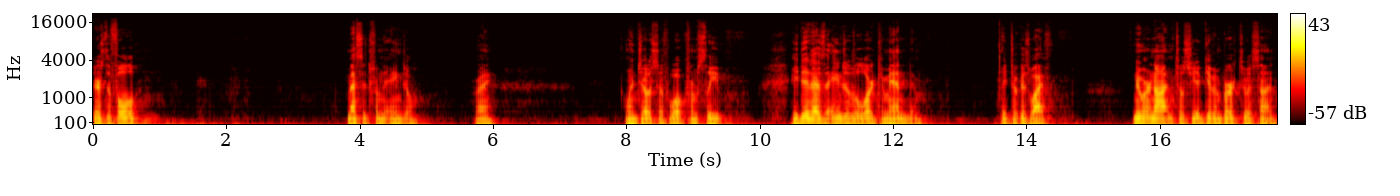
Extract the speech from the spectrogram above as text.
There's the full message from the angel, right? When Joseph woke from sleep, he did as the angel of the Lord commanded him. He took his wife knew her not until she had given birth to a son.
